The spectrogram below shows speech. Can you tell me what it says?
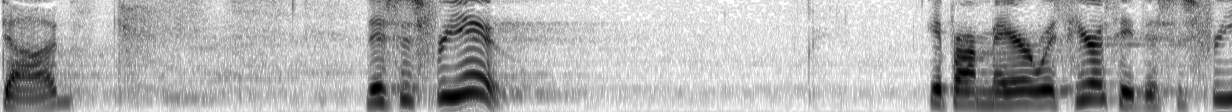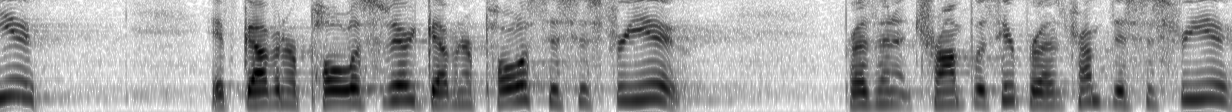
Doug, this is for you. If our mayor was here, I'd say, this is for you. If Governor Polis was there, Governor Polis, this is for you. President Trump was here, President Trump, this is for you.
